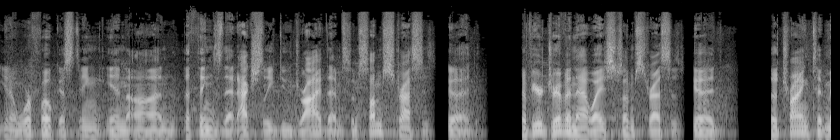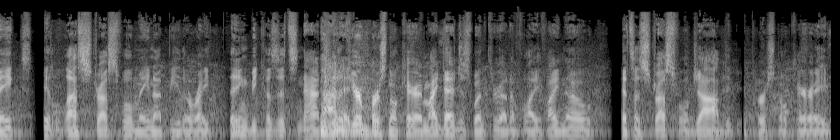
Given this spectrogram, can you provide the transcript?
you know, we're focusing in on the things that actually do drive them. So some stress is good. So if you're driven that way, some stress is good. So trying to make it less stressful may not be the right thing because it's natural. Got If you're a personal care, and my dad just went through out of life, I know it's a stressful job to be a personal care aide.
